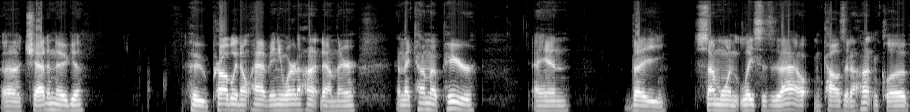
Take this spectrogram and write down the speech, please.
uh, Chattanooga, who probably don't have anywhere to hunt down there, and they come up here and they someone leases it out and calls it a hunting club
